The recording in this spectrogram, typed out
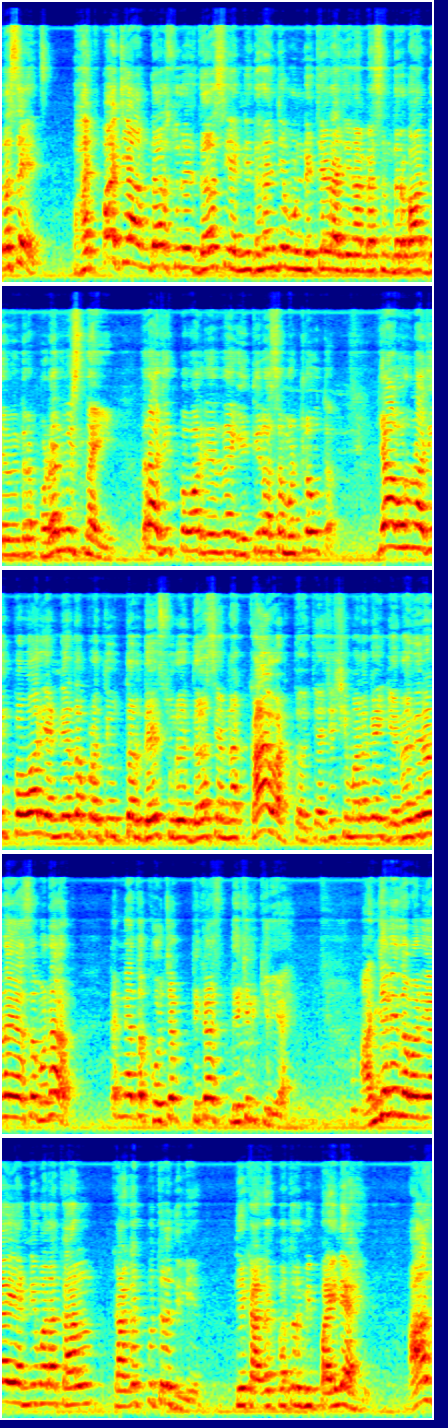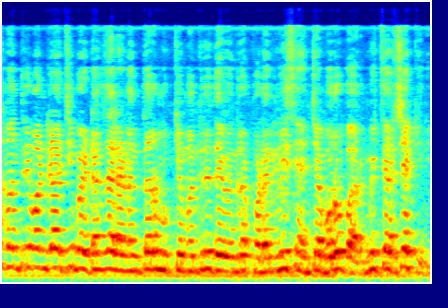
तसेच भाजपाचे आमदार सुरेश धस यांनी धनंजय मुंडेच्या राजीनाम्यासंदर्भात देवेंद्र फडणवीस नाही तर अजित पवार निर्णय घेतील असं म्हटलं होतं. यावरून अजित पवार यांनी आता प्रत्युत्तर देत सुरेश धस यांना काय वाटतं? त्याच्याशी मला काही घेणं देणं नाही असं म्हणत त्यांनी आता खोचक टीका देखील केली आहे. अंजली दमानिया यांनी मला काल कागदपत्र दिली आहेत. ते कागदपत्र मी पाहिले आहेत. आज मंत्रिमंडळाची बैठक झाल्यानंतर मुख्यमंत्री देवेंद्र फडणवीस यांच्या बरोबर मी चर्चा केली.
